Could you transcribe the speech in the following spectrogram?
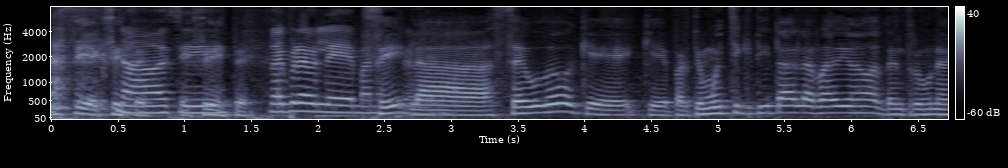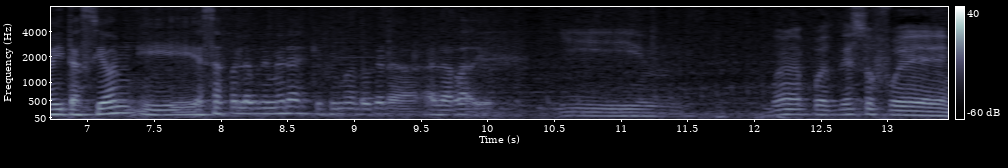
ah sí, existe. No, sí. Existe. No hay problema. sí, la Pseudo, que, que, partió muy chiquitita la radio dentro de una habitación y esa fue la primera vez que fuimos a tocar a, la radio. Y bueno, después de eso fue...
